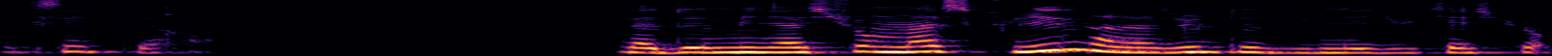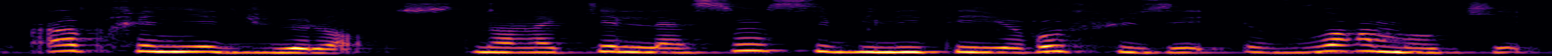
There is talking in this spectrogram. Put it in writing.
etc. La domination masculine résulte d'une éducation imprégnée de violence, dans laquelle la sensibilité est refusée, voire moquée,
